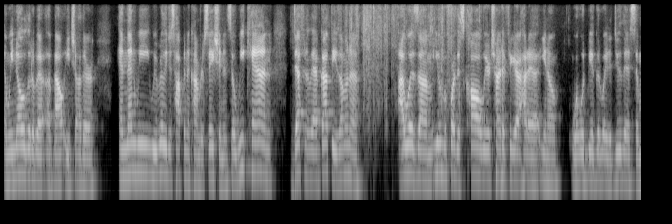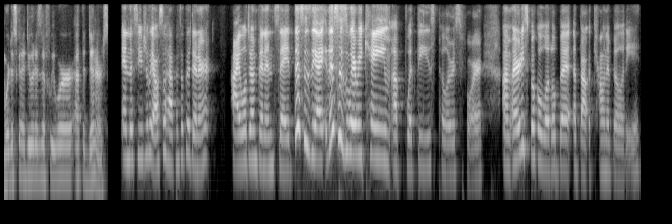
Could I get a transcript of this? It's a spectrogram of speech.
and we know a little bit about each other. And then we we really just hop into conversation. And so we can definitely i've got these i'm gonna i was um even before this call we were trying to figure out how to you know what would be a good way to do this and we're just gonna do it as if we were at the dinner. And this usually also happens at the dinner I will jump in and say this is the this is where we came up with these pillars for. Um, I already spoke a little bit about accountability,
